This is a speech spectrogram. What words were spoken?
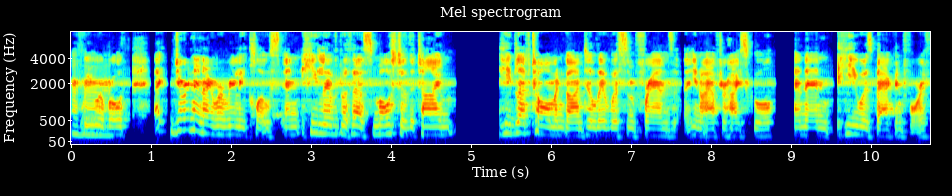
Mm-hmm. We were both, Jordan and I were really close, and he lived with us most of the time. He'd left home and gone to live with some friends, you know, after high school. And then he was back and forth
